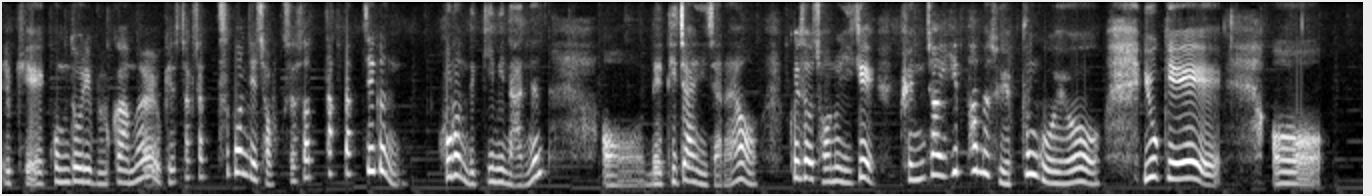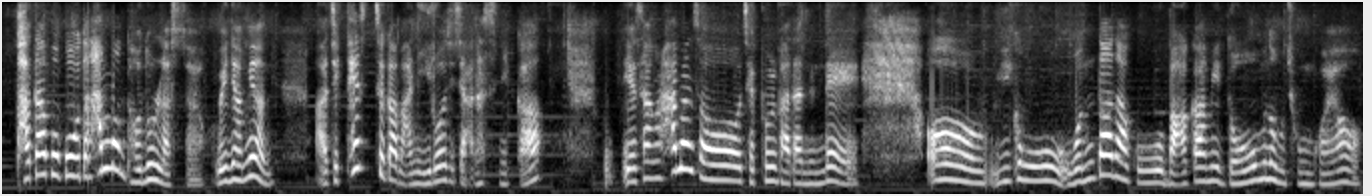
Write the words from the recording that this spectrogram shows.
이렇게 곰돌이 물감을 이렇게 짝짝 스펀지에 적셔서 딱딱 찍은 그런 느낌이 나는 어, 네, 디자인이잖아요. 그래서 저는 이게 굉장히 힙하면서 예쁜 거예요. 요게, 어, 받아보고 한 번 더 놀랐어요. 왜냐면 아직 테스트가 많이 이루어지지 않았으니까 예상을 하면서 제품을 받았는데 어 이거 원단하고 마감이 너무너무 좋은 거예요.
